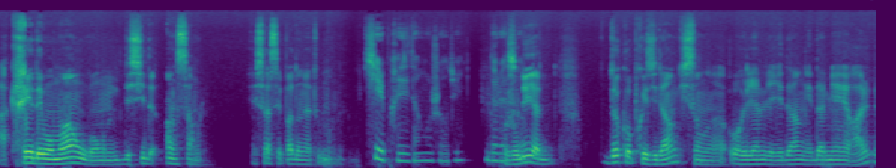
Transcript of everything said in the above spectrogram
à créer des moments où on décide ensemble. Et ça, c'est pas donné à tout le monde. Qui est le président aujourd'hui de Aujourd'hui, il y a deux coprésidents qui sont Aurélien Vieillidan et Damien Héral.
